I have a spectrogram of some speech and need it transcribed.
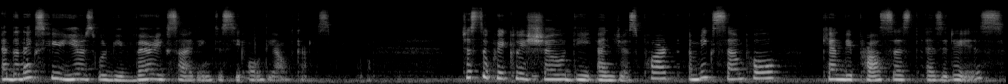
And the next few years will be very exciting to see all the outcomes. Just to quickly show the NGS part, a mixed sample can be processed as it is,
